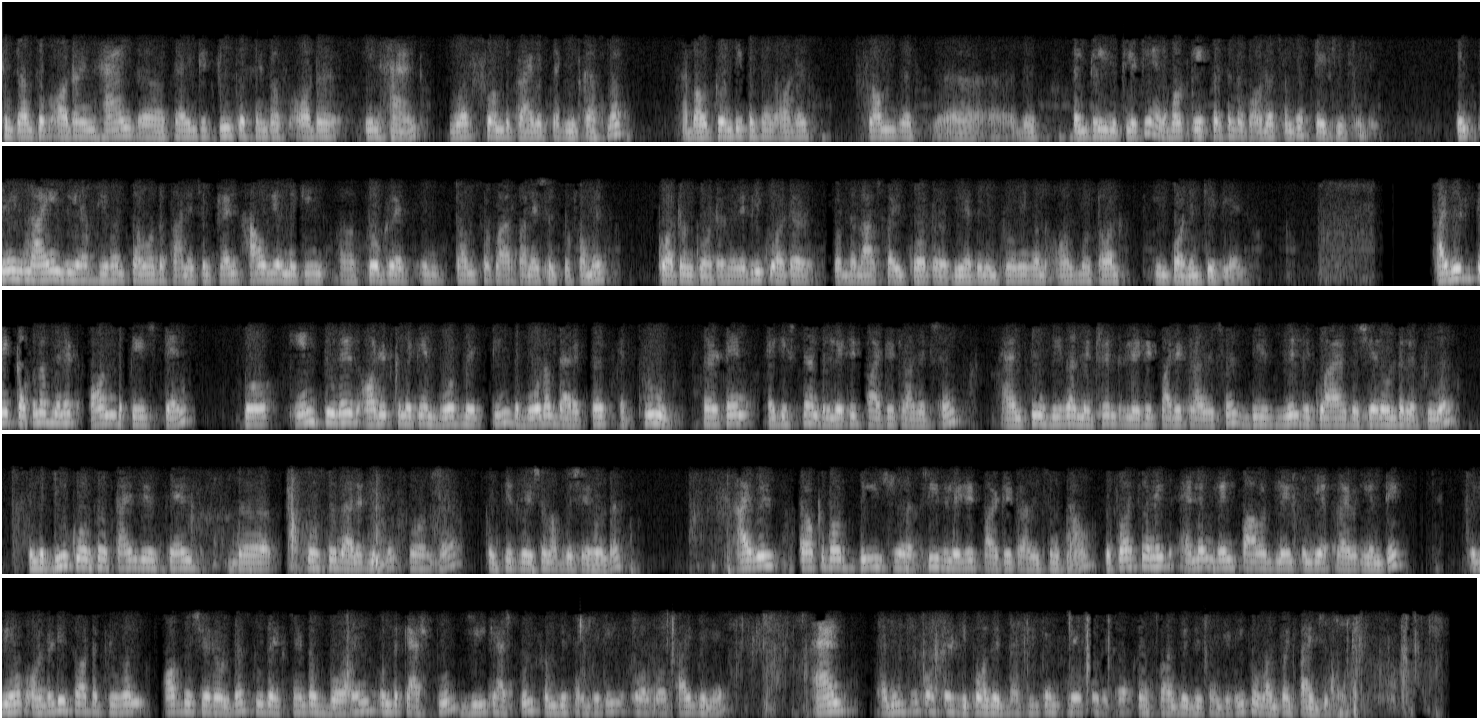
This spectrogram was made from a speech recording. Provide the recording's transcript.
In terms of order in hand, uh, 72% of order in hand was from the private segment customers, about 20% orders from the central utility, and about 8% of orders from the state utility. In page nine, we have given some of the financial trends, how we are making progress in terms of our financial performance quarter-on-quarter. And every quarter for the last five quarters, we have been improving on almost all important KPIs. I will take a couple of minutes on the page 10. In today's audit committee and board meeting, the board of directors approved certain additional related party transactions. And since these are material related party transactions, these will require the shareholder approval. In the due course of time, we will send the postal ballot notice for the consideration of the shareholders. I will talk about these uh, three related party transactions now. The first one is LM Wind Power Blades India Private Limited. We have already sought approval of the shareholders to the extent of borrowing from the cash pool, GE cash pool from this entity for about 5 billion and an inter-corporate deposit that we can place for the surplus funds with this entity for 1.5 billion.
